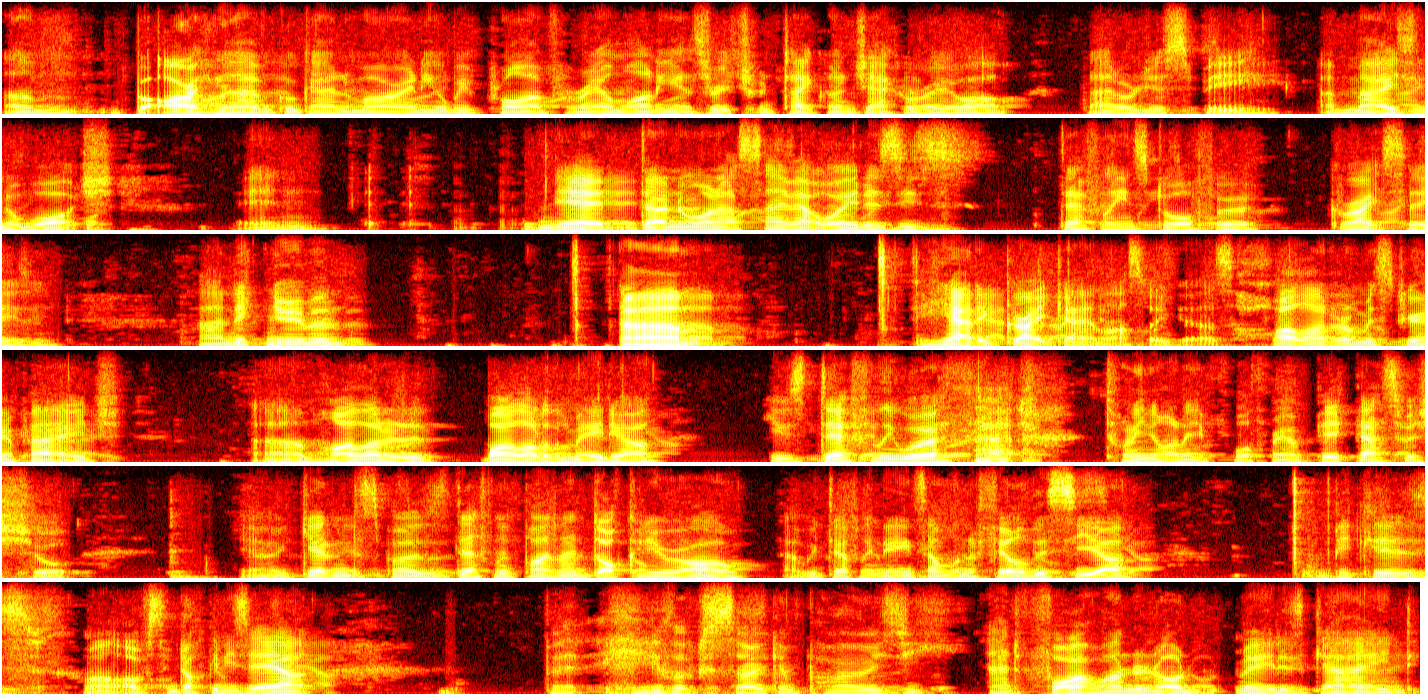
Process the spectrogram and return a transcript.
Um, but I reckon he'll have a good game tomorrow, and he'll be primed for round one against Richmond, taking on Jack Riewoldt. That'll just be amazing to watch. And yeah, don't know what else to say about Weeders. He's definitely in store for a great season. Uh, Nick Newman, um, he had a great game last week. It was highlighted on my Instagram page, um, highlighted by a lot of the media. He was definitely worth that 2019 fourth round pick, that's for sure. You know, getting disposals, definitely playing that Docherty role we definitely need someone to fill this year because, well, obviously Docherty's out. But he looked so composed. He had 500 odd meters gained.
